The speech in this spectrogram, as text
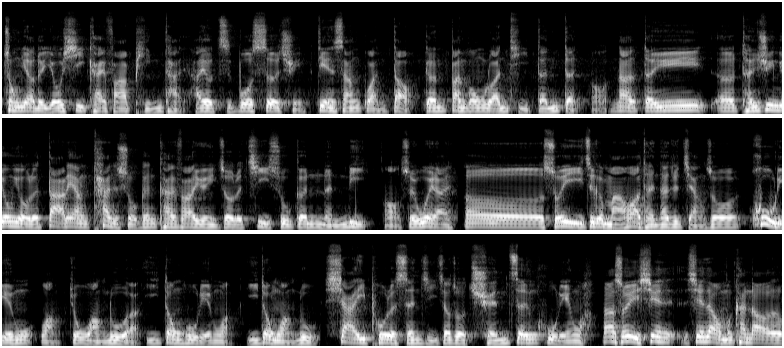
重要的游戏开发平台，还有直播社群、电商管道跟办公软体等等哦。那等于呃腾讯拥有了大量探索跟开发元宇宙的技术跟能力哦，所以未来呃，所以这个马化腾他就讲说，互联网就网络啊，移动互联网、移动网络下一波的升级叫做全真互联网。那所以现现在我们看到，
